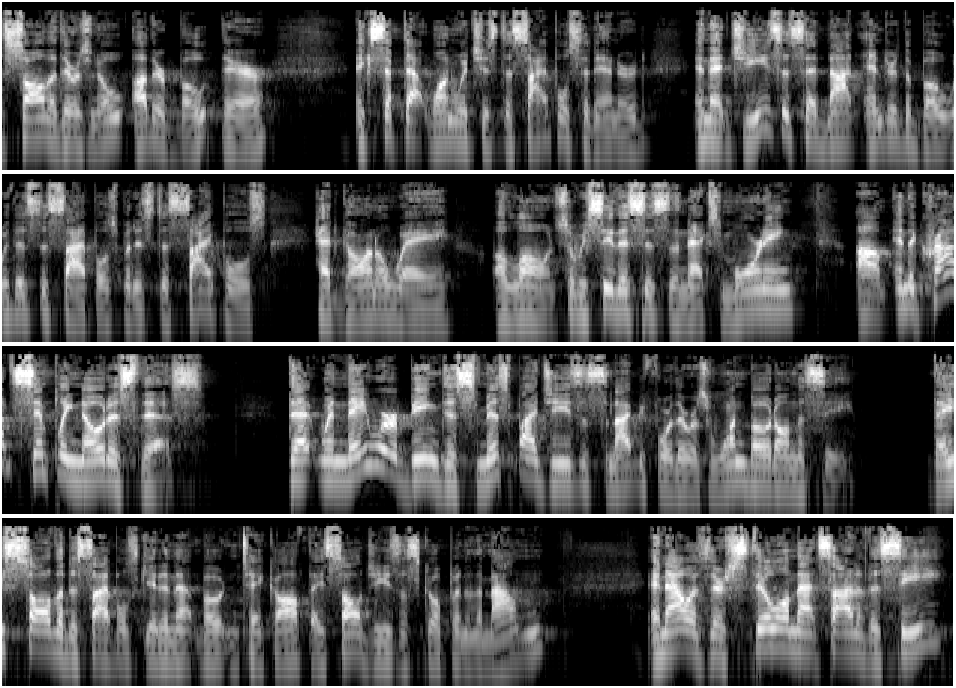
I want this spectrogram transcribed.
saw that there was no other boat there except that one which his disciples had entered, and that Jesus had not entered the boat with his disciples, but his disciples had gone away alone. So we see this is the next morning. Um, and the crowd simply noticed this that when they were being dismissed by Jesus the night before, there was one boat on the sea. They saw the disciples get in that boat and take off. They saw Jesus go up into the mountain. And now as they're still on that side of the sea,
